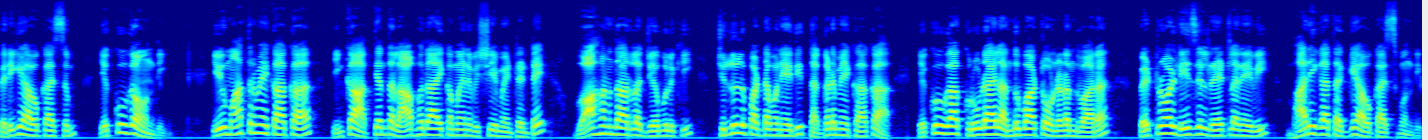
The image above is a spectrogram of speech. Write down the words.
పెరిగే అవకాశం ఎక్కువగా ఉంది. ఇవి మాత్రమే కాక ఇంకా అత్యంత లాభదాయకమైన విషయం ఏంటంటే వాహనదారుల జేబులకి చిల్లులు పడ్డమనేది తగ్గడమే కాక ఎక్కువగా క్రూడ్ ఆయిల్ అందుబాటులో ఉండడం ద్వారా పెట్రోల్ డీజిల్ రేట్లనేవి భారీగా తగ్గే అవకాశం ఉంది.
